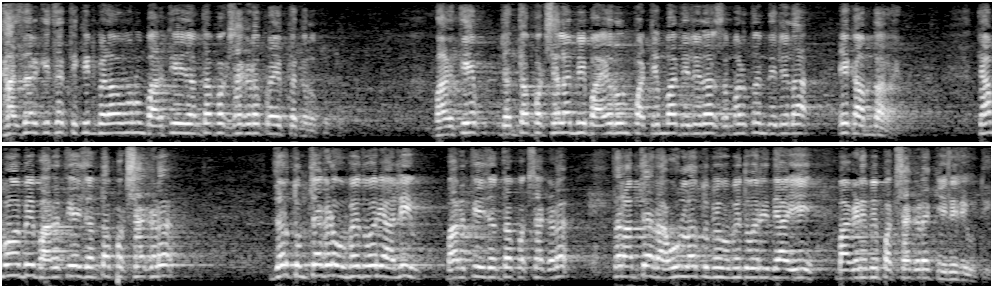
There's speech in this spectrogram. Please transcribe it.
खासदारकीचं तिकीट मिळावं म्हणून भारतीय जनता पक्षाकडे प्रयत्न करत होतो. भारतीय जनता पक्षाला मी बाहेरून पाठिंबा दिलेला समर्थन दिलेला एक आमदार आहे. त्यामुळं मी भारतीय जनता पक्षाकडं जर तुमच्याकडे उमेदवारी आली भारतीय जनता पक्षाकडं तर आमच्या राहुलला तुम्ही उमेदवारी द्या ही मागणी मी पक्षाकडे केलेली होती.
